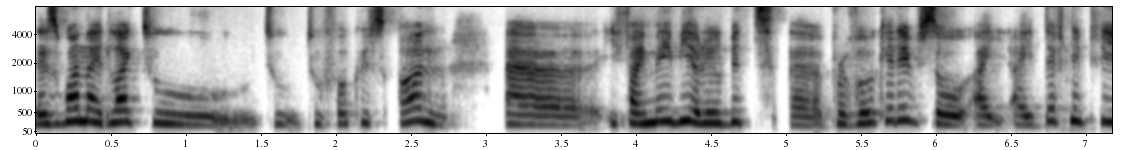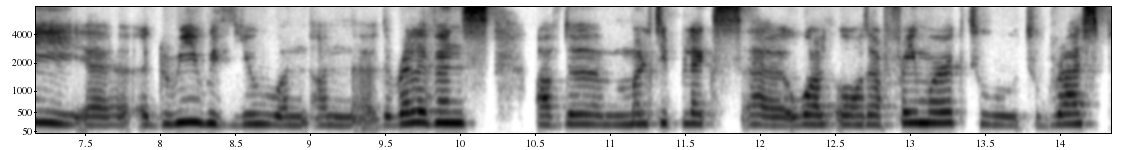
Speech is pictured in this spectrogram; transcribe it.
There's one I'd like to, to, to focus on uh, if I may be a little bit uh, provocative, so I, I definitely uh, agree with you on, on uh, the relevance of the multiplex uh, world order framework to, to grasp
